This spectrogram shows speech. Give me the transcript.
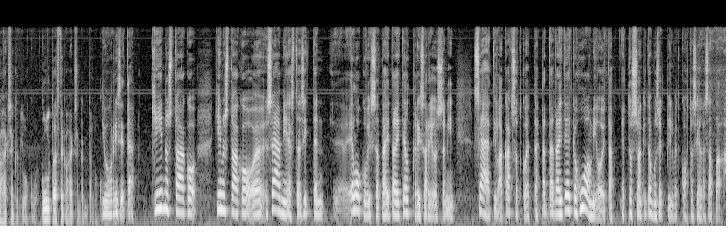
80-lukua, kultaista 80-lukua. Juuri sitä. Kiinnostaako, kiinnostaako säämiestä sitten elokuvissa tai, tai telkkarisarjoissa niin säätila? Katsotko, että, tai, tai teetkö huomioita, että tuossa onkin tuommoiset pilvet kohta siellä sataa?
